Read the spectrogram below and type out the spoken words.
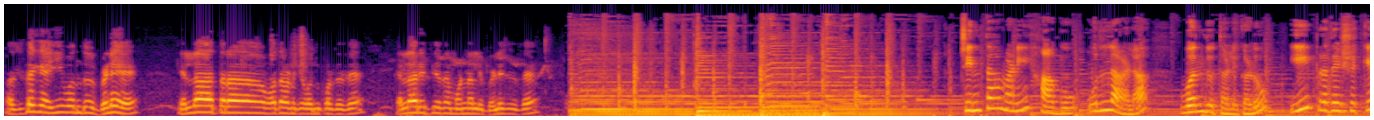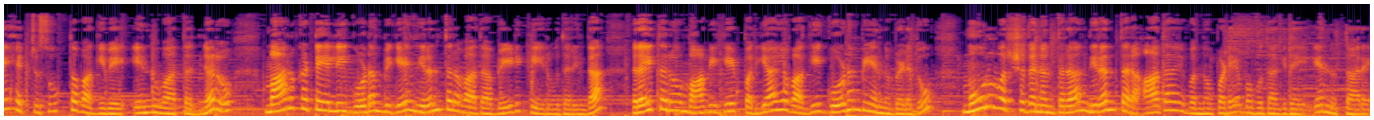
ಅದ್ರ ಜೊತೆಗೆ ಈ ಒಂದು ಬೆಳೆ ಎಲ್ಲ ಥರ ವಾತಾವರಣಕ್ಕೆ ಹೊಂದ್ಕೊಳ್ತದೆ, ಎಲ್ಲ ರೀತಿಯಾದ ಮಣ್ಣಲ್ಲಿ ಬೆಳೀತದೆ ಚಿಂತಾಮಣಿ ಹಾಗೂ ಉಲ್ಲಾಳ ಒಂದು ತಳಿಗಳು ಈ ಪ್ರದೇಶಕ್ಕೆ ಹೆಚ್ಚು ಸೂಕ್ತವಾಗಿವೆ ಎನ್ನುವ ತಜ್ಞರು ಮಾರುಕಟ್ಟೆಯಲ್ಲಿ ಗೋಡಂಬಿಗೆ ನಿರಂತರವಾದ ಬೇಡಿಕೆ ಇರುವುದರಿಂದ ರೈತರು ಮಾವಿಗೆ ಪರ್ಯಾಯವಾಗಿ ಗೋಡಂಬಿಯನ್ನು ಬೆಳೆದು ಮೂರು ವರ್ಷದ ನಂತರ ನಿರಂತರ ಆದಾಯವನ್ನು ಪಡೆಯಬಹುದಾಗಿದೆ ಎನ್ನುತ್ತಾರೆ.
